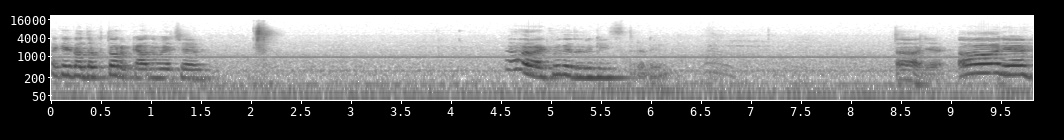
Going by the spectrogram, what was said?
Takiego doktorka, no wiecie... Dobra, jak pójdę do drugiej strony. O nie, o nie!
